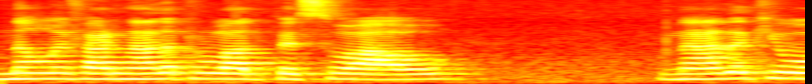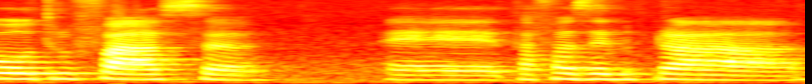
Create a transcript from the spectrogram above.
não levar nada para o lado pessoal, nada que o outro faça é, tá fazendo para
